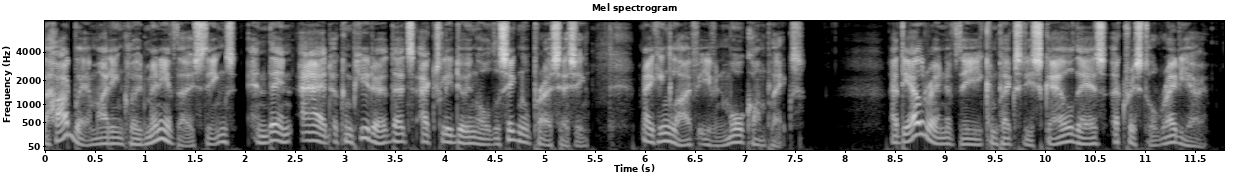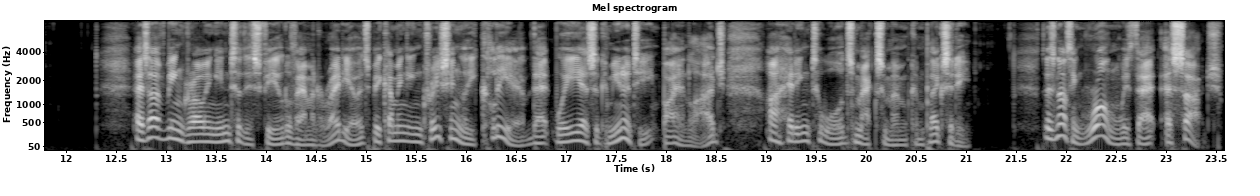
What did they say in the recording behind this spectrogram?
the hardware might include many of those things and then add a computer that's actually doing all the signal processing, making life even more complex. At the other end of the complexity scale, there's a crystal radio. As I've been growing into this field of amateur radio, it's becoming increasingly clear that we as a community, by and large, are heading towards maximum complexity. There's nothing wrong with that as such,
